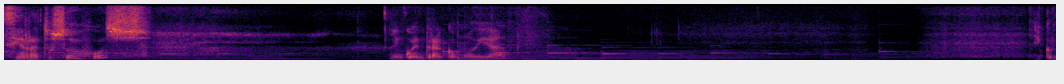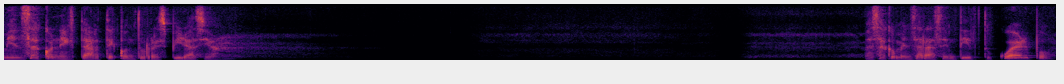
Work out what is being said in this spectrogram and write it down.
Cierra tus ojos Encuentra comodidad. Y comienza a conectarte con tu respiración. Vas a comenzar a sentir tu cuerpo.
